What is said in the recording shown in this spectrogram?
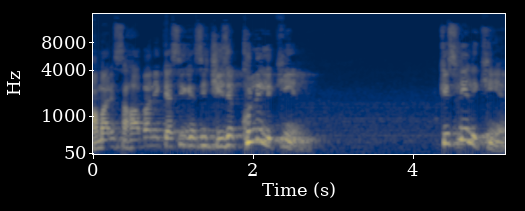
ہمارے صحابہ نے کیسی کیسی چیزیں کھلی لکھی ہیں۔ کس لیے لکھی ہیں؟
